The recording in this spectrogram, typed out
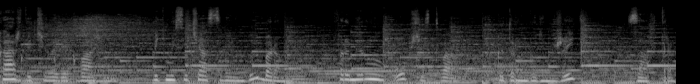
Каждый человек важен, ведь мы сейчас своим выбором формируем общество, в котором будем жить завтра.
